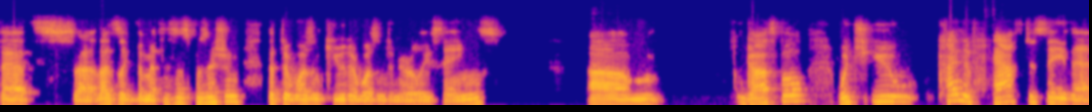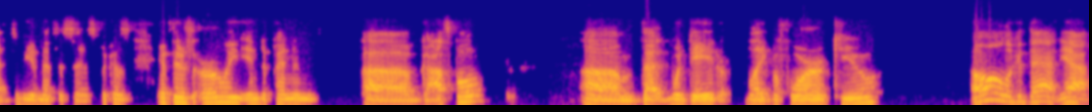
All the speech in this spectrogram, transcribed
that's uh, that's like the mythicist position that there wasn't Q, there wasn't an early sayings um, gospel, which you kind of have to say that to be a mythicist because if there's early independent uh, gospel um, that would date like before Q. Oh, look at that! Yeah,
